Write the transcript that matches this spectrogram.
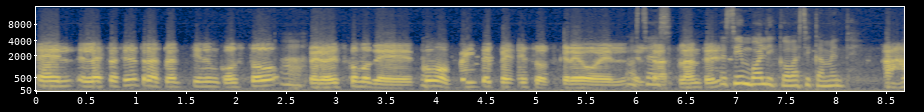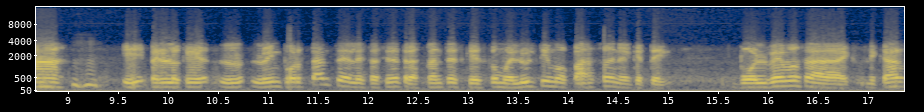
El, la estación de trasplante tiene un costo, ah. pero es como de como 20 pesos, creo, el, el trasplante. Es, simbólico, básicamente. Ajá. Y pero lo que lo importante de la estación de trasplante es que es como el último paso en el que te volvemos a explicar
